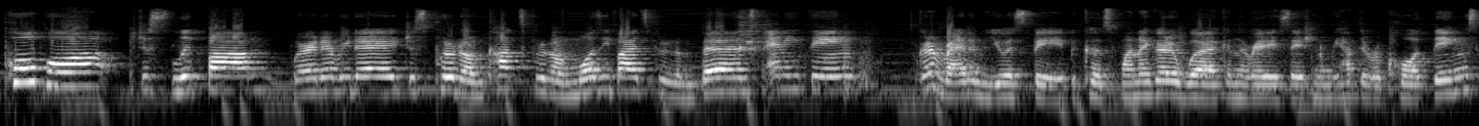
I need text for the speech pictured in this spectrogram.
Paw Paw, just lip balm, wear it every day, just put it on cuts, put it on mozzie bites, put it on burns, anything. I've got a random USB because when I go to work in the radio station we have to record things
